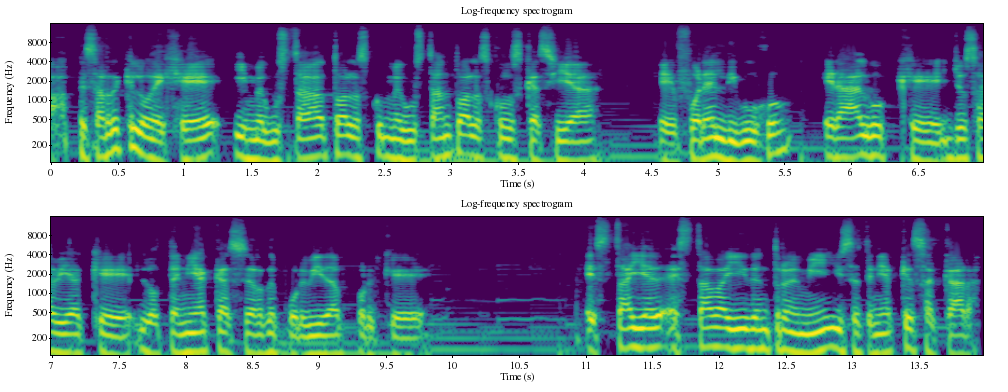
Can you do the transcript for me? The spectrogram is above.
a pesar de que lo dejé y me gustaba todas las me gustaban todas las cosas que hacía eh, fuera del dibujo, era algo que yo sabía que lo tenía que hacer de por vida porque está estaba ahí dentro de mí y se tenía que sacar.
